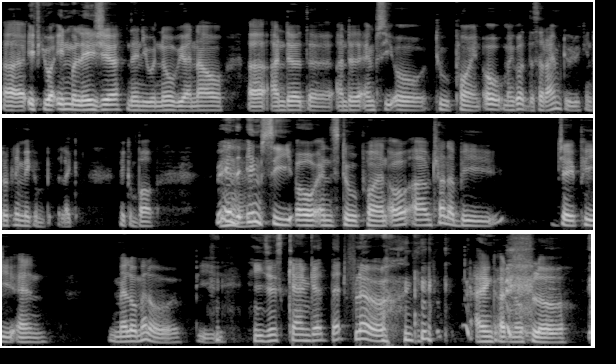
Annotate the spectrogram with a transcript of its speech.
uh, if you are in malaysia then you will know we are now uh, under the under the mco 2.0 oh. My god there's a rhyme to it you can totally make a like make a bob. We're in the mco and it's 2.0 i'm trying to be jp and mellow mellow p he just can't get that flow. i ain't got no flow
